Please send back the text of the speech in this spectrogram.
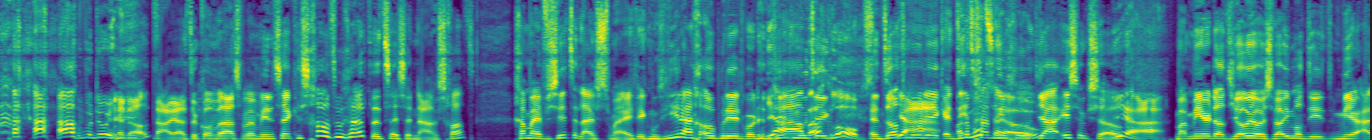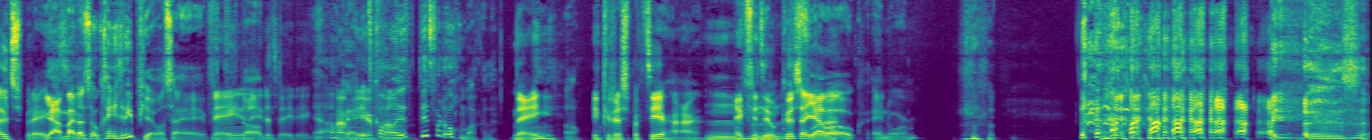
Hoe bedoel je dat? nou ja, toen kwam we laatst bij me en zei ik, schat, hoe gaat het? Zij zei, nou schat, ga maar even zitten, luister maar even. Ik moet hieraan geopereerd worden. En dit moet ik. klopt. En dat Ja, moet ik. En dit gaat niet goed. ook. Ja, is ook zo. Ja. Maar meer dat Jojo is wel iemand die het meer uitspreekt. ja, maar dat is ook geen griepje wat zij heeft. Nee, nee, dat weet ik. Ja, oké. Maar meer dit, kan- van... dit, dit wordt ongemakkelijk. Nee, Oh. ik respecteer haar. Ik vind het heel Mhm. kut Zij jou ook, enorm.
